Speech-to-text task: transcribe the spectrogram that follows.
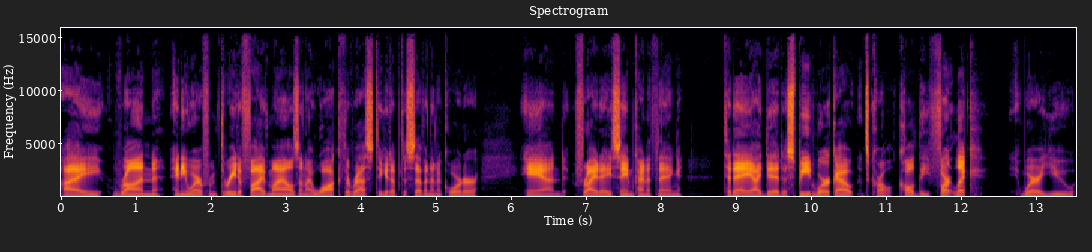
I run anywhere from three to five miles and I walk the rest to get up to seven and a quarter and Friday, same kind of thing. Today, I did a speed workout. It's called, the fartlek, where you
